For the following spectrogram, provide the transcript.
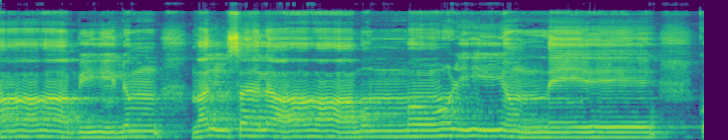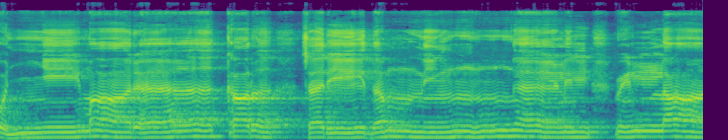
ആലസഹാബിലും നൽസലാമും മൊഴിയുന്നേ കുഞ്ഞിമാരക്കാർ ചരിതം നിങ്ങളിൽ വിള്ളാനേ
